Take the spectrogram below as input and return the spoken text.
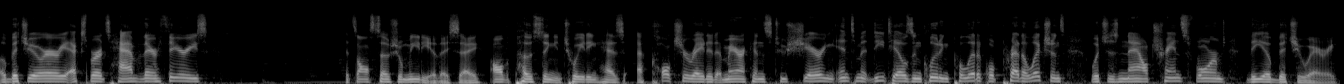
obituary experts have their theories. It's all social media, they say. All the posting and tweeting has acculturated Americans to sharing intimate details, including political predilections, which has now transformed the obituary.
